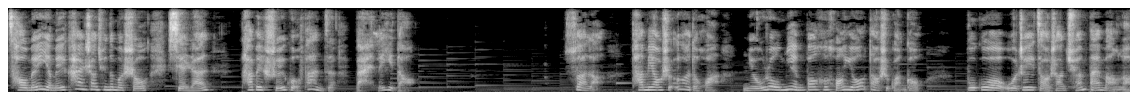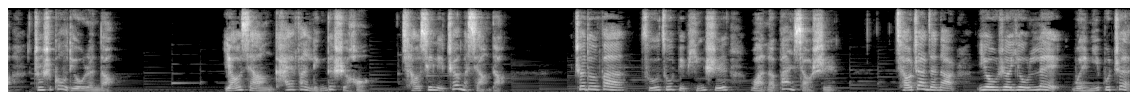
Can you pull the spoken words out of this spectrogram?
草莓也没看上去那么熟。显然他被水果贩子摆了一道。算了，他们要是饿的话，牛肉、面包和黄油倒是管够。不过我这一早上全白忙了，真是够丢人的。遥想开饭铃的时候，乔心里这么想的。这顿饭足足比平时晚了半小时。乔站在那儿，又热又累，萎靡不振，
